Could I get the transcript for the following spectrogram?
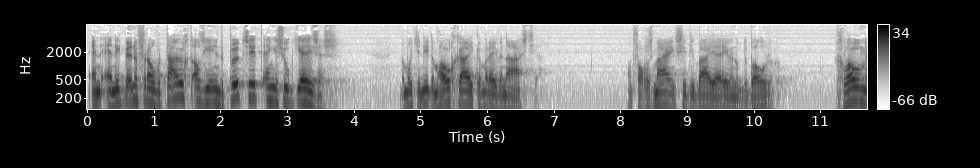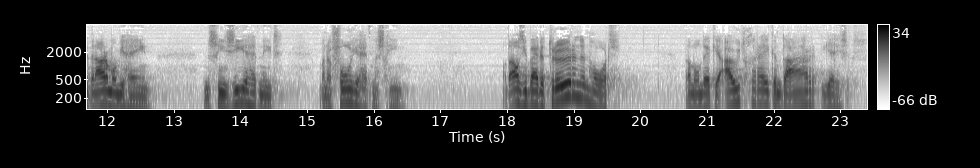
En, en ik ben ervan overtuigd, als je in de put zit en je zoekt Jezus, dan moet je niet omhoog kijken, maar even naast je. Want volgens mij zit hij bij je even op de bodem. Gewoon met een arm om je heen. Misschien zie je het niet, maar dan voel je het misschien. Want als je bij de treurenden hoort, dan ontdek je uitgerekend daar Jezus.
